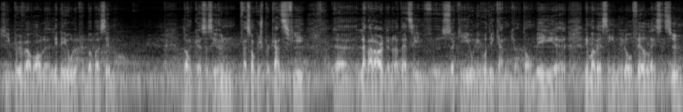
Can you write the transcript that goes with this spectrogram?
qu'ils peuvent avoir les DO le plus bas possible. Donc, euh, ça, c'est une façon que je peux quantifier euh, la valeur d'une rotative, ce qui est au niveau des cannes qui ont tombé, euh, les mauvais signes, les low fill, ainsi de suite.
